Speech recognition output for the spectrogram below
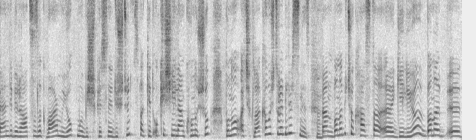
bende bir rahatsızlık var mı yok mu bir şüphesine düştüğünüz vakit o kişiyle konuşup bunu açıklığa kavuşturabilirsiniz. Ben bana birçok hasta e, geliyor. Bana e,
